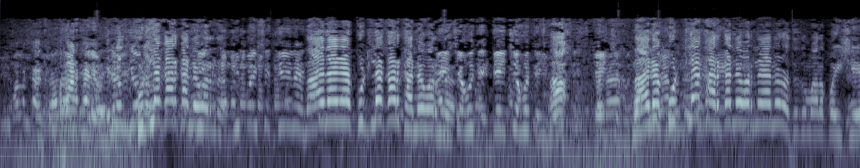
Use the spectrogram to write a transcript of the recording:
कुठल्या कारखान्यावर नाही नाही कुठल्या कारखान्यावर नाही नाही कुठल्या कारखान्यावर येणार होते तुम्हाला पैसे?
